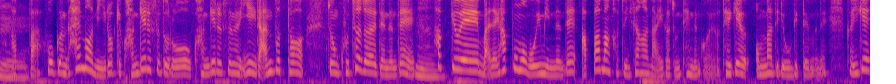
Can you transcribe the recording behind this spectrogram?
예. 아빠 혹은 할머니 이렇게 관계를 쓰도록 관계를 쓰는 이 란부터 좀 고쳐져야 되는데 음. 학교에 만약에 학부모 모임이 있는데 아빠만 가도 이상한 아이가 좀 되는 거예요. 되게 엄마들이 오기 때문에. 그러니까 이게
